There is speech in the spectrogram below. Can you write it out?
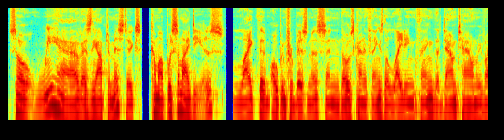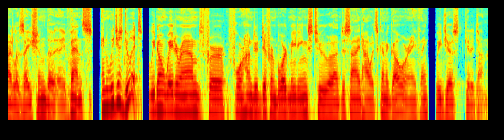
So we have, as the optimystics, come up with some ideas like the open for business and those kind of things, the lighting thing, the downtown revitalization, the events, and we just do it. We don't wait around for 400 different board meetings to uh, decide how it's going to go or anything. We just get it done.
